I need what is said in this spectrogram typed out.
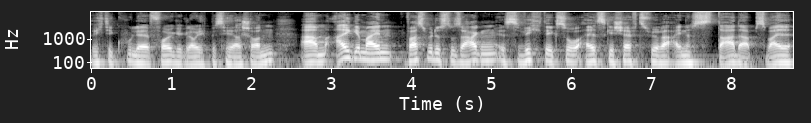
richtig coole Folge, glaube ich, bisher schon. Ähm, allgemein, was würdest du sagen, ist wichtig so als Geschäftsführer eines Startups? Weil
